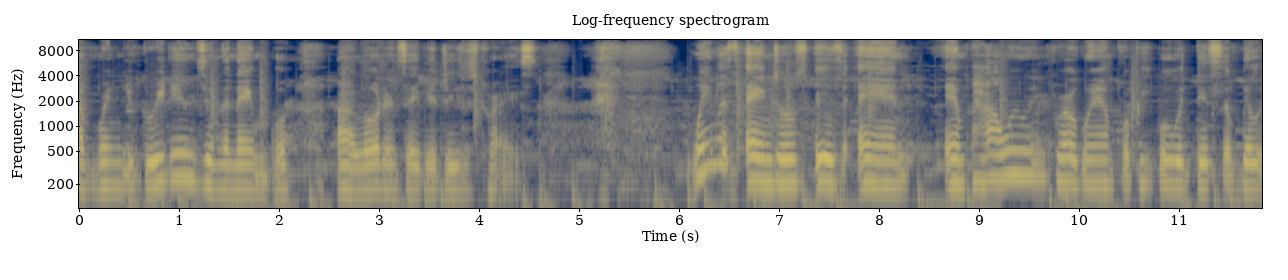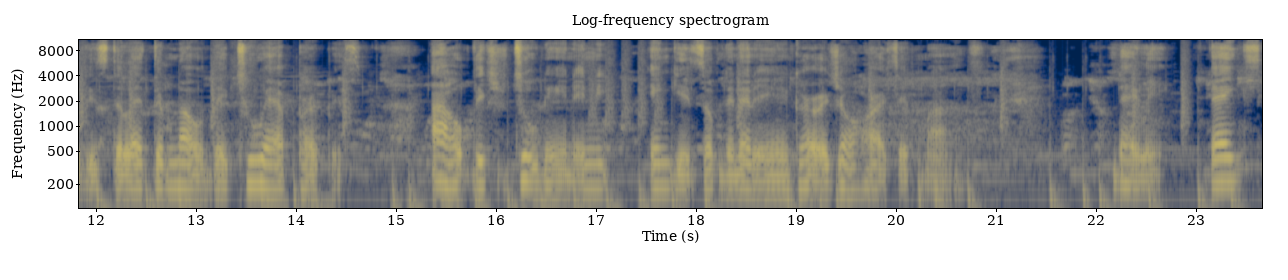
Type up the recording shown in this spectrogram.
I bring you greetings in the name of our Lord and Savior Jesus Christ. Wingless Angels is an empowering program for people with disabilities to let them know they too have purpose. I hope that you tune in and, and get something that encourage your hearts and minds daily. Thanks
